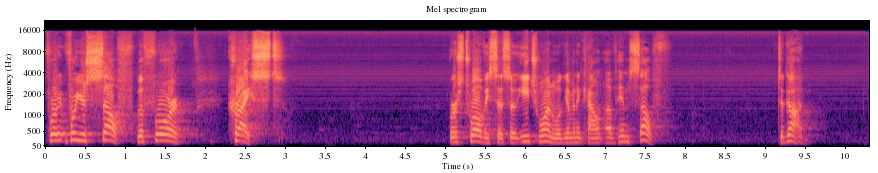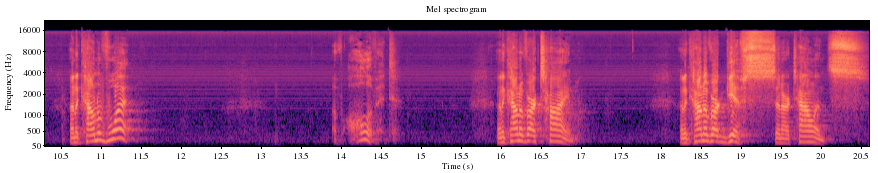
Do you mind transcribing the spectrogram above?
for, for yourself before Christ. Verse 12, he says, So each one will give an account of himself to God. An account of what? Of all of it. An account of our time an account of our gifts and our talents,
